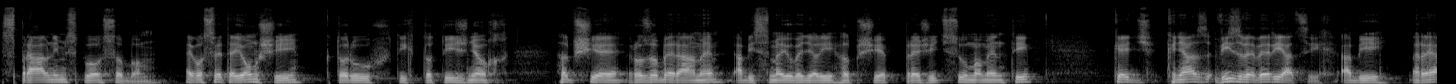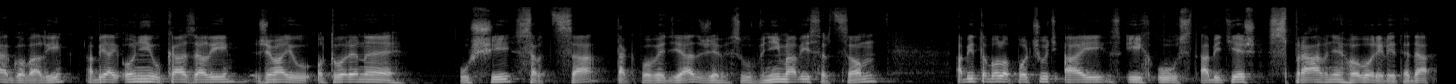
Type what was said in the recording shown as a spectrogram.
správnym spôsobom. Aj vo Svetej Omši, ktorú v týchto týždňoch hĺbšie rozoberáme, aby sme ju vedeli hĺbšie prežiť, sú momenty, keď kňaz vyzve veriacich, aby reagovali, aby aj oni ukázali, že majú otvorené uši, srdca, tak povediať, že sú vnímaví srdcom, aby to bolo počuť aj z ich úst, aby tiež správne hovorili, teda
